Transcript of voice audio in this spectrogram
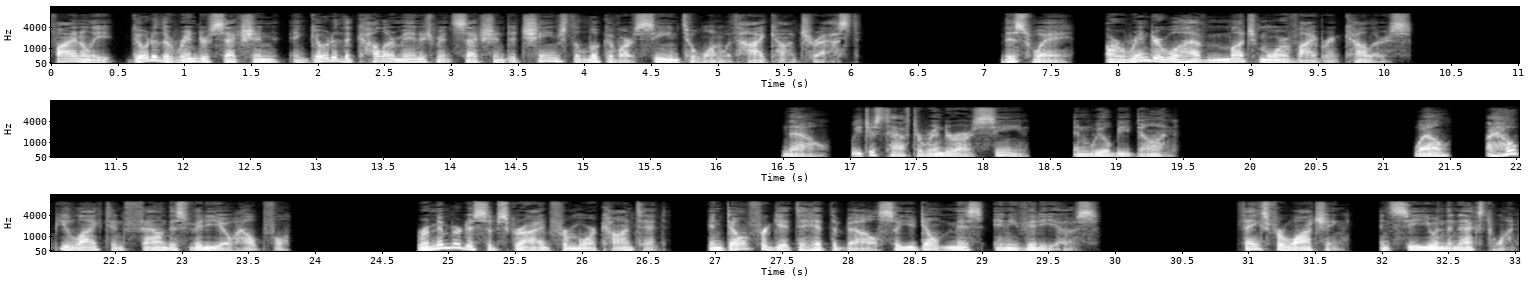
Finally, go to the Render section and go to the Color Management section to change the look of our scene to one with high contrast. This way, our render will have much more vibrant colors. Now, we just have to render our scene, and we'll be done. Well, I hope you liked and found this video helpful. Remember to subscribe for more content, and don't forget to hit the bell so you don't miss any videos. Thanks for watching, and see you in the next one.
